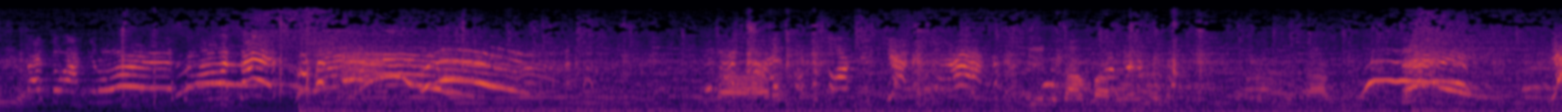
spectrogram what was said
dia. nak tambah dengan ni. Tang. Say! Ya,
